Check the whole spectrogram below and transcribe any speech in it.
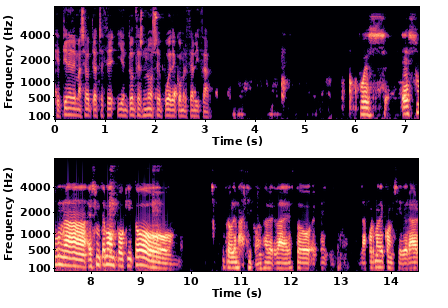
que tiene demasiado THC y entonces no se puede comercializar? Pues es una es un tema un poquito problemático, la verdad, esto la forma de considerar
